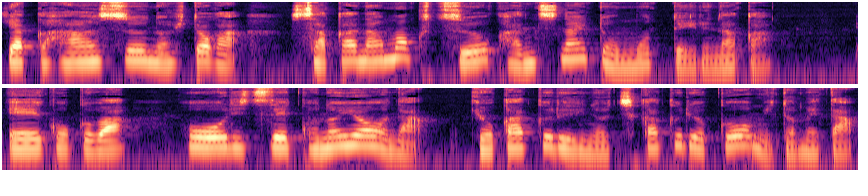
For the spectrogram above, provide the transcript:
約半数の人が魚も苦痛を感じないと思っている中、英国は法律でこのような漁獲類の知覚力を認めた。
